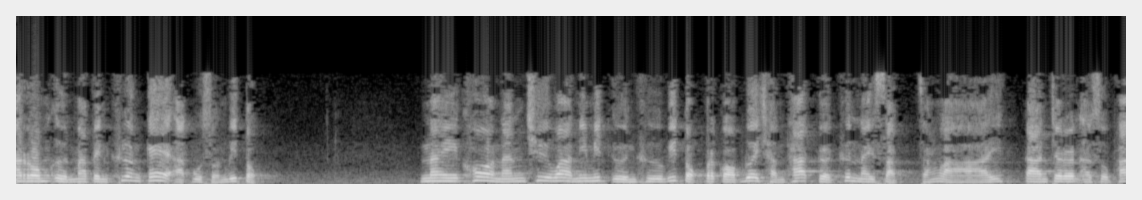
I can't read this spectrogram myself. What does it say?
ารมณ์อื่นมาเป็นเครื่องแก้อกุศลวิตก ในข้อนั้นชื่อว่านิมิตอื่น คือวิตกประกอบด้วยฉันทะเกิดขึ้นในสัตว์สังหลาย การเจริญอสุภะ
